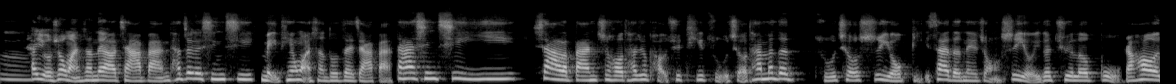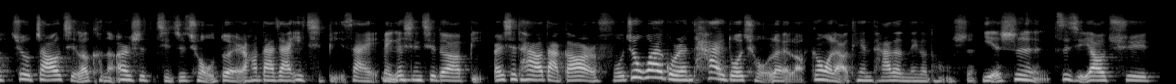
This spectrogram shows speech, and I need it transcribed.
嗯，他有时候晚上都要加班。他这个星期每天晚上都在加班。但他星期一下了班之后，他就跑去踢足球。他们的足球是有比赛的那种，是有一个俱乐部，然后就召集了可能二十几支球队，然后大家一起比赛，每个星期都要比，而且他要打高尔夫，就外国人太多球类了。跟我聊天，他的那个同事也是自己要去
